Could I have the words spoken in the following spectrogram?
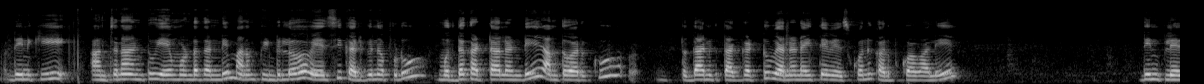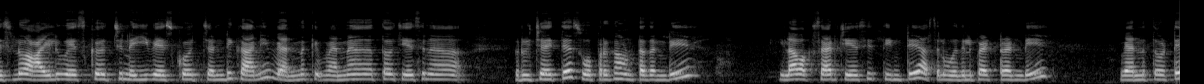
దీనికి అంచనా అంటూ ఏముండదండి. మనం పిండిలో వేసి కలిపినప్పుడు ముద్ద కట్టాలండి. అంతవరకు దానికి తగ్గట్టు వెన్ననైతే వేసుకొని కలుపుకోవాలి. దీని ప్లేస్లో ఆయిల్ వేసుకోవచ్చు నెయ్యి వేసుకోవచ్చు అండి కానీ వెన్నకి వెన్నతో చేసిన రుచి అయితే సూపర్గా ఉంటుందండి. ఇలా ఒకసారి చేసి తింటే అసలు వదిలిపెట్టండి వెన్నతోటే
